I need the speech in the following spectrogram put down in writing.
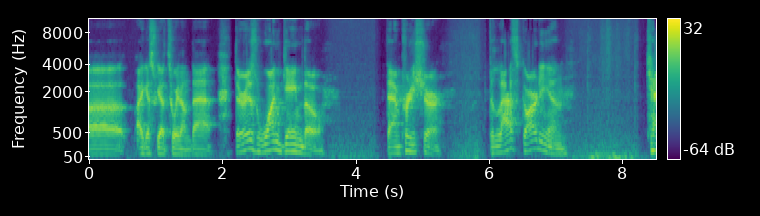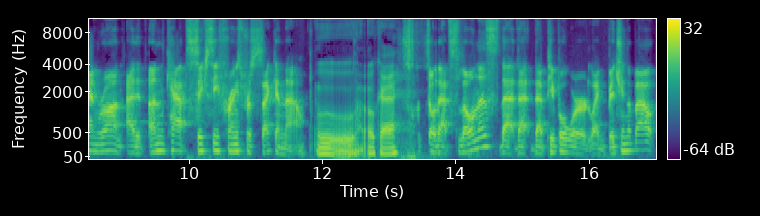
uh, I guess we have to wait on that. There is one game though that I'm pretty sure, The Last Guardian, can run at an uncapped 60 frames per second now. Ooh, okay. So that slowness that that that people were like bitching about.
